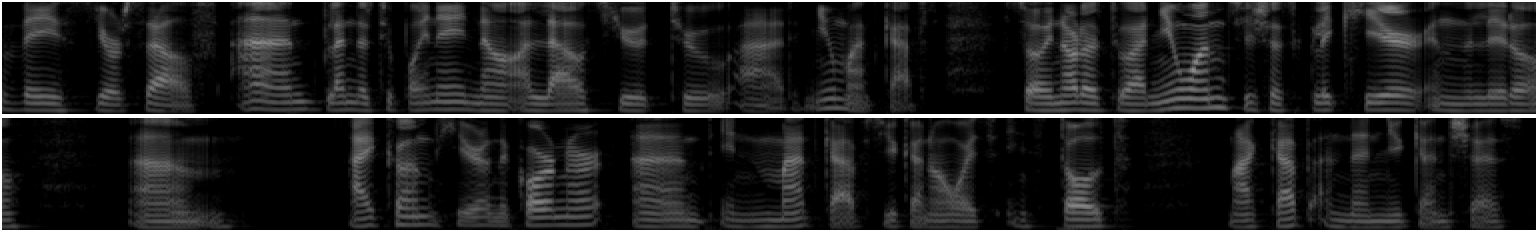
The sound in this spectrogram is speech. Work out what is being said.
this yourself and Blender 2.8 now allows you to add new matcaps. So in order to add new ones, you just click here in the little um, icon here in the corner and in matcaps you can always install matcap and then you can just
